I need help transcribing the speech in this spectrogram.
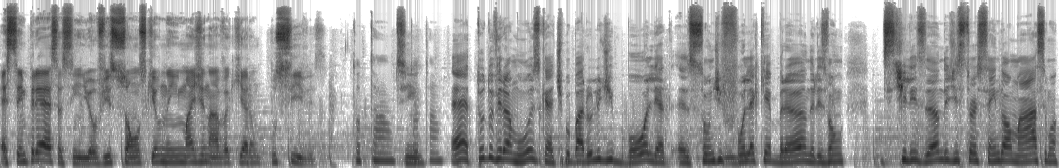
é sempre essa, assim, de ouvir sons que eu nem imaginava que eram possíveis. Total, Sim. total. É, tudo vira música, é tipo barulho de bolha, é, som de folha quebrando, eles vão estilizando e distorcendo ao máximo.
